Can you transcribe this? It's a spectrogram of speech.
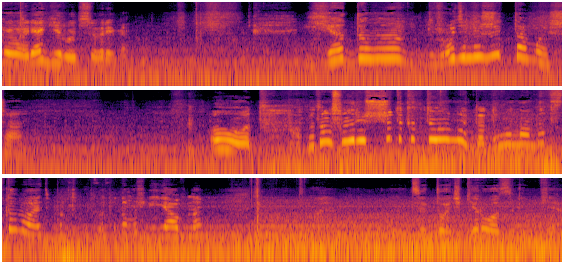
реагирует все время. Я думаю, вроде лежит там мыша. Вот. А потом смотрю, что-то как-то он это. Думаю, надо вставать, потому, потому что явно цветочки розовенькие.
